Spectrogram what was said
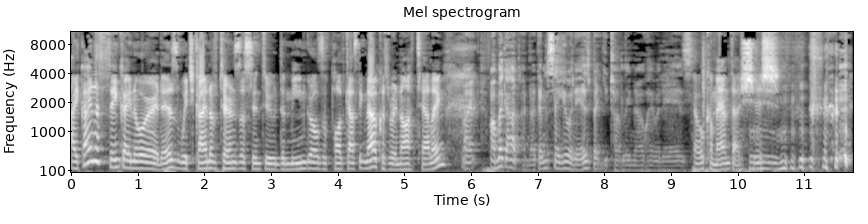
I kind of think I know where it is, which kind of turns us into the mean girls of podcasting now because we're not telling. Like, oh my god, I'm not going to say who it is, but you totally know who it is. Oh, Comanta, shish.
